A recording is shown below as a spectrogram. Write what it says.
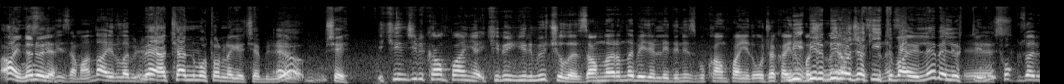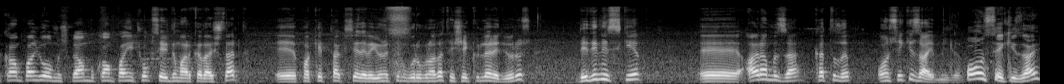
aynen İstediği öyle. zaman da ayrılabiliyor. Veya kendi motoruna geçebiliyor. Şey. İkinci bir kampanya 2023 yılı zamlarında belirlediğiniz bu kampanyada Ocak ayının Bir, başında bir, 1 Ocak itibariyle Ee, belirttiğimiz. çok güzel bir kampanya olmuş. Ben bu kampanyayı çok sevdim arkadaşlar. Ee, Paket Taksiye ve yönetim grubuna da teşekkürler ediyoruz. Dediniz ki e, aramıza katılıp 18 ay mıydı? 18 ay.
